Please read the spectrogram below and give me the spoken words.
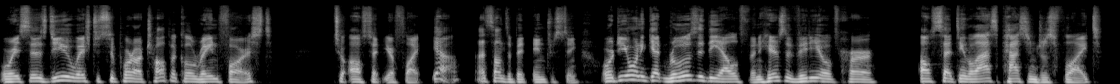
Or it says, do you wish to support our tropical rainforest to offset your flight? Yeah, that sounds a bit interesting. Or do you want to get Rosie the elephant? Here's a video of her offsetting the last passenger's flight,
